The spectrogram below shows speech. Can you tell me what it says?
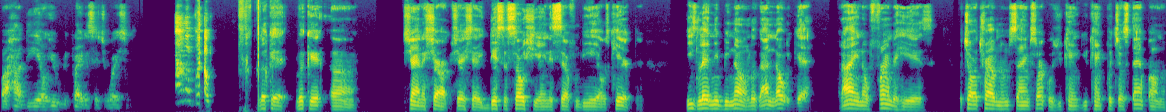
about how D.L. Hughley played the situation. I'm a Look at look at uh Shannon Sharpe, Shay Shay, disassociating himself from DL's character. He's letting it be known. Look, I know the guy, but I ain't no friend of his. But y'all traveling them same circles. You can't you can't put your stamp on them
